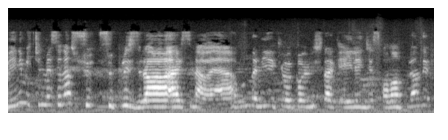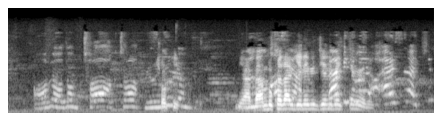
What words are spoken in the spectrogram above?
benim için mesela sü- sürprizdir. Aa Ersin abi ya. Bunu da niye ki koymuşlar ki eğleneceğiz falan filan diye. Abi adam tak tak Çok iyi. yürüyorum. Ya ben bu İnanılmaz kadar yani. gelebileceğini Ben bir de böyle beklemiyordum. Ersin abi kim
